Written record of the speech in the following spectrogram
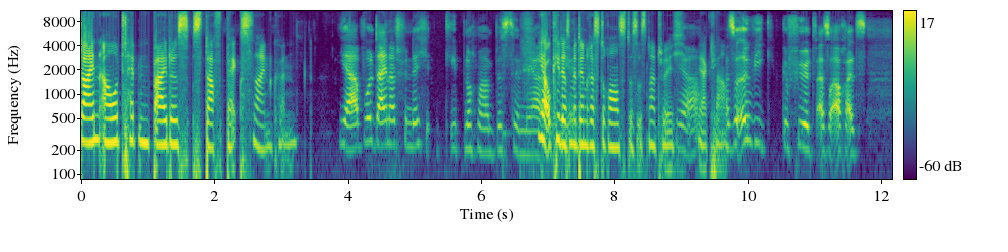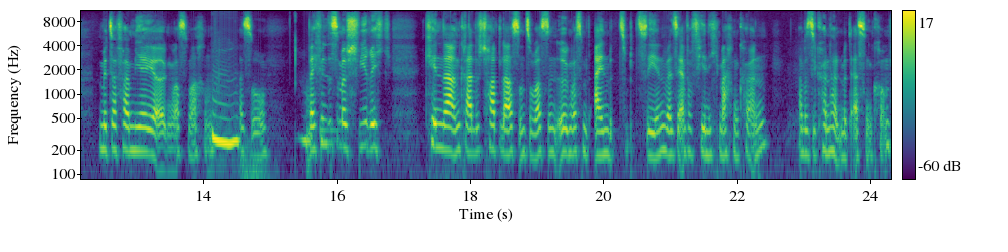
Dine Out hätten beides Stuff Packs sein können. Ja, obwohl Deinert, finde ich, gibt noch mal ein bisschen mehr. Ja, okay, das mit den Restaurants, das ist natürlich, ja, Ja. klar. Also irgendwie gefühlt, also auch als mit der Familie irgendwas machen. Mhm. Also, weil ich finde es immer schwierig, Kinder und gerade Toddlers und sowas in irgendwas mit einzubeziehen, weil sie einfach viel nicht machen können. Aber sie können halt mit Essen kommen.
